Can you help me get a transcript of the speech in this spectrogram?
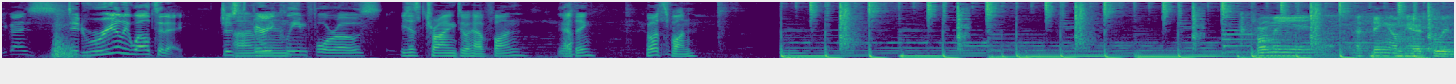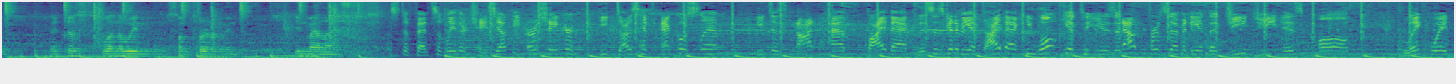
You guys did really well today. Just I very mean- clean 4-0s. We're just trying to have fun. Yeah. I think it was fun. For me, I think I'm here to win. I just wanna win some tournament in my life. defensively. They're chasing out the Earthshaker. He does have Echo Slam. He does not have buyback. This is going to be a dieback. He won't get to use it. Out for 70, and the GG is called. Liquid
